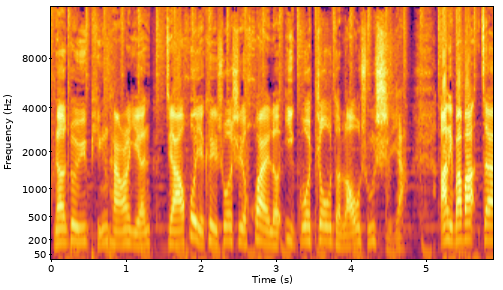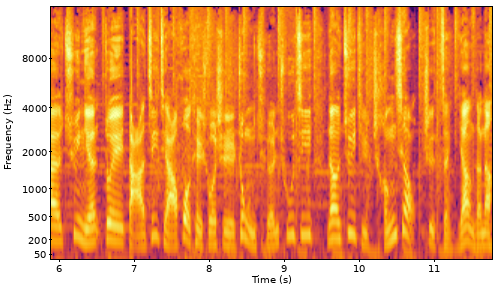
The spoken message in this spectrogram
那对于平台而言，假货也可以说是坏了一锅粥的老鼠屎呀。阿里巴巴在去年对打击假货可以说是重拳出击。那具体成效是怎样的呢？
